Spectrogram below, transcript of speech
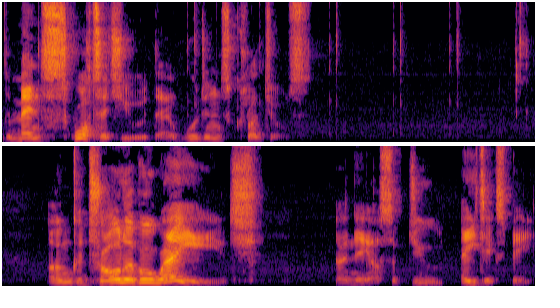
The men squat at you with their wooden cudgels. Uncontrollable rage! And they are subdued. 8 XP.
